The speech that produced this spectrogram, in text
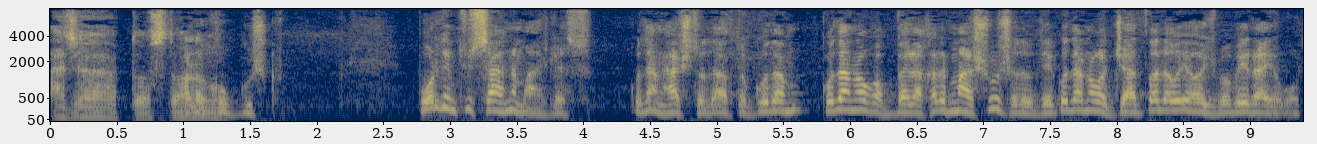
عجب داستان. حالا خوب گوش کن. بردیم تو صحن مجلس. گفتن 87 گفتم گفتن آقا بالاخره مشروع شده بود گفتن آقا جدول آقای حاج بابی رأی آورد.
